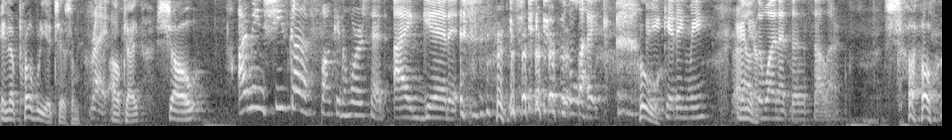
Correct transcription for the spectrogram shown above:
Inappropriatism. Right. Okay. So I mean, she's got a fucking horse head. I get it. she's like, Who? are you kidding me? Anyhow. No, the one at the cellar. so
